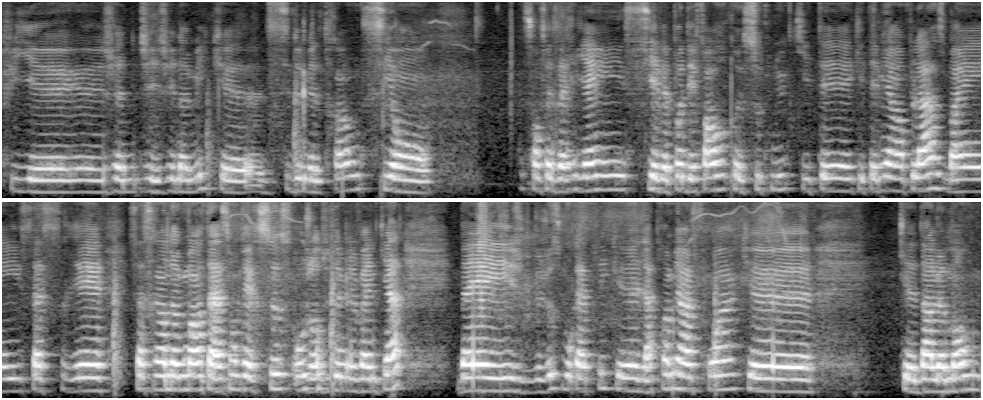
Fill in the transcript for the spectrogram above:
Puis j'ai nommé que d'ici 2030, si on si on faisait rien, s'il n'y avait pas d'efforts soutenus qui étaient, qui étaient mis en place, ben ça serait, ça serait en augmentation versus aujourd'hui 2024. Ben, je veux juste vous rappeler que la première fois que que dans le monde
